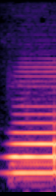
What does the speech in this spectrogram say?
Mm-hmm.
